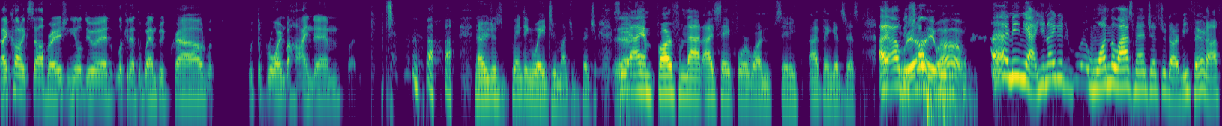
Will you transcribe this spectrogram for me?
iconic celebration. He'll do it looking at the Wembley crowd with with De Bruyne behind him. But now you're just painting way too much of a picture. See, Yeah. I am far from that. I say four one City. I think it's just. I, I'll be really, wow. I mean, yeah, United won the last Manchester Derby. Fair enough.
